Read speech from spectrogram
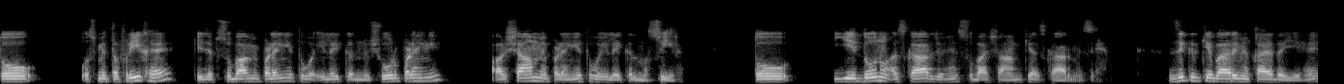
تو اس میں تفریق ہے کہ جب صبح میں پڑھیں گے تو وہ علیہ کل نشور پڑھیں گے اور شام میں پڑھیں گے تو وہ علیہ کل مصیر تو یہ دونوں اذکار جو ہیں صبح شام کے اذکار میں سے ہیں۔ ذکر کے بارے میں قاعدہ یہ ہے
